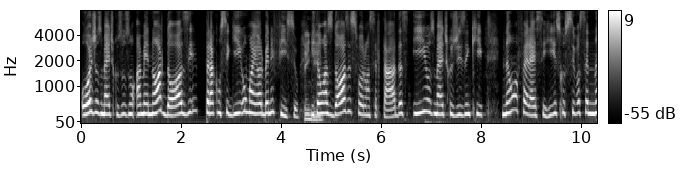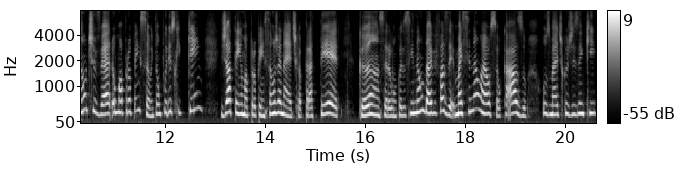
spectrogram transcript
hoje os médicos usam a menor dose para conseguir o maior benefício. Entendi. Então as doses foram acertadas e os médicos dizem que não oferece risco se você não tiver uma propensão. Então por isso que quem já tem uma propensão genética para ter câncer, alguma coisa assim, não deve fazer. Mas se não é o seu caso, os médicos dizem que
